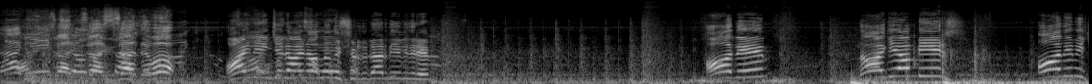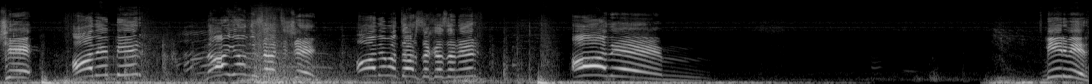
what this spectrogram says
Nagiye'ye bir Güzel şey güzel güzel devam. Aynı engeli aynı anda düşürdüler diyebilirim. Adem, Nagihan 1, Adem 2, Adem 1, Nagihan düzeltecek. Adem atarsa kazanır. Adem. 1-1.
